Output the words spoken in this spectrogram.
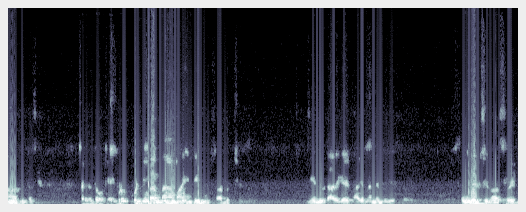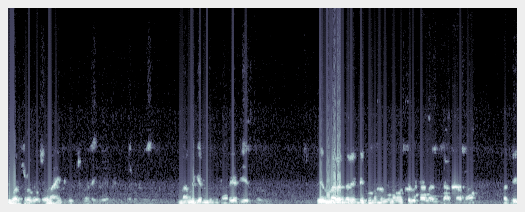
ఆమెకు ఉంటుంది. ఓకే. ఇప్పుడు కొన్ని మా ఇంటికి మూడు సార్లు వచ్చిండు నేను టార్గెట్ నాకు నన్ను ఎందుకు చేస్తాడు పొంగులేటి శ్రీనివాస్ రెడ్డి వర్షాల కోసం నా ఇంటికి వచ్చినాడు. నన్ను ఎందుకు టార్గెట్ చేస్తాడు వేరు నరేందర్ రెడ్డి కుటుంబానికి నమస్తే పెట్టాలని చాలా ప్రతి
